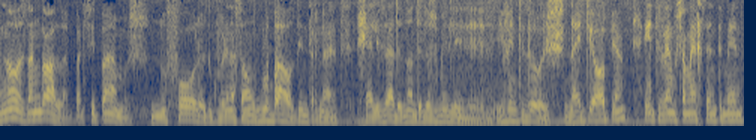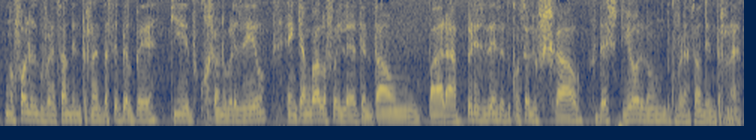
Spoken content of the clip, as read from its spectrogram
Nós, Angola, participamos no Fórum de Governação Global de Internet, realizado no ano de 2022 na Etiópia, e tivemos também recentemente no Fórum de Governação de Internet da CPLP, que decorreu no Brasil, em que Angola foi eleita então para a presidência do Conselho Fiscal deste órgão de governação de internet.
